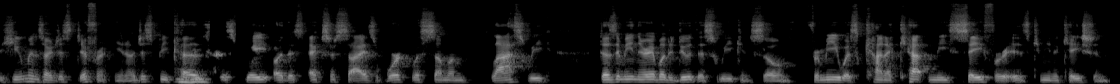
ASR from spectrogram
the humans are just different. You know, just because mm-hmm. this weight or this exercise worked with someone last week doesn't mean they're able to do it this week. And so for me, what's kind of kept me safer is communication.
